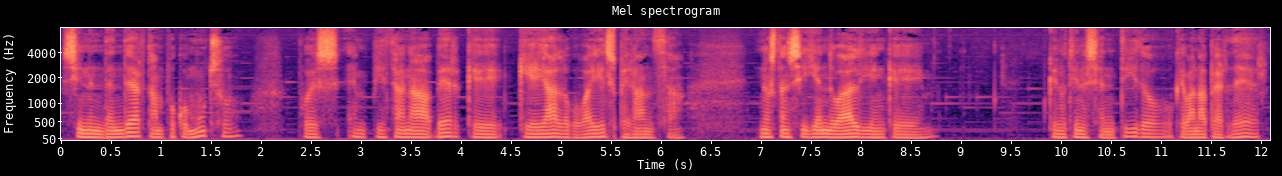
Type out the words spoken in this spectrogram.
sin entender tampoco mucho, pues empiezan a ver que, que hay algo, hay esperanza, no están siguiendo a alguien que, que no tiene sentido o que van a perder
